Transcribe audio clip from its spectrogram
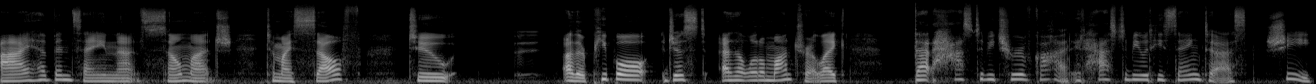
I have been saying that so much to myself, to uh, other people, just as a little mantra. Like, that has to be true of God. It has to be what He's saying to us. She,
